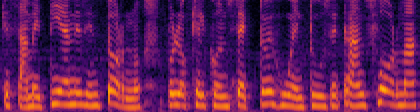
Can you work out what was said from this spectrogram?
que está metida en ese entorno, por lo que el concepto de juventud se transforma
